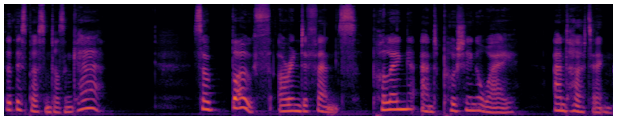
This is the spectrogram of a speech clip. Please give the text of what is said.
that this person doesn't care. So both are in defence, pulling and pushing away and hurting.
